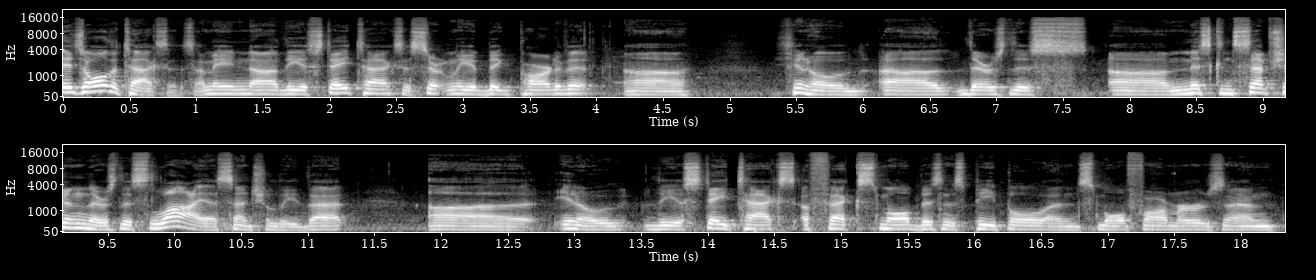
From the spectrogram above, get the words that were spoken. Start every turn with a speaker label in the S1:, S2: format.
S1: It's all the taxes. I mean, uh, the estate tax is certainly a big part of it. Uh, you know, uh, there's this uh, misconception, there's this lie essentially that, uh, you know, the estate tax affects small business people and small farmers, and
